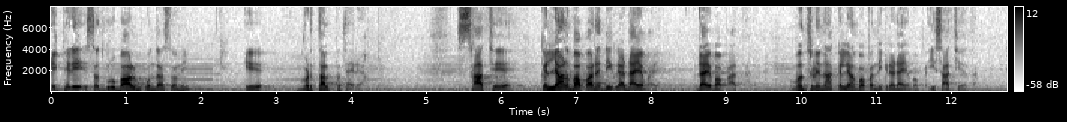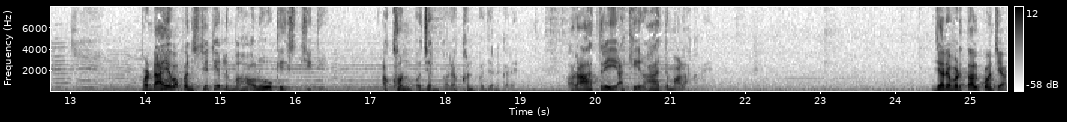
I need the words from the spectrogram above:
એક ફેરી સદગુરુ બાલમુકુદાસ સ્વામી એ વડતાલ પધાર્યા. સાથે કલ્યાણ બાપાને દીકરા ડાયાભાઈ ડાયા બાપા હતા વંથળીના કલ્યાણ બાપા નીકળ્યા ડાયા બાપા. એ સાથે હતા. પણ ડાયા બાપાની સ્થિતિ એટલે મહા અલૌકિક સ્થિતિ. અખંડ ભજન કરે, અખંડ ભજન કરે. રાત્રિ આખી રાત માળા કરે. જ્યારે વડતાલ પહોંચ્યા,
